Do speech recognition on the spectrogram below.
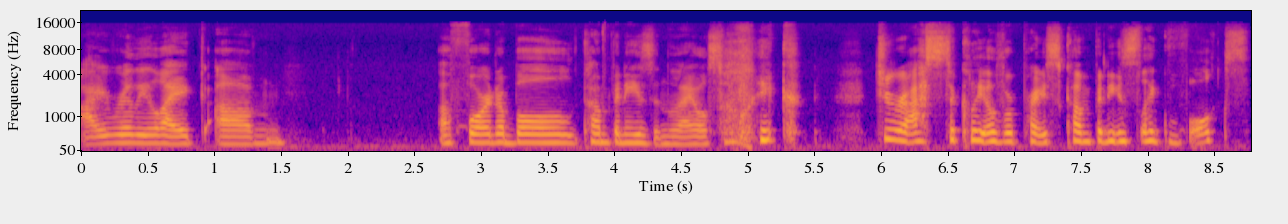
I really like um affordable companies and then I also like drastically overpriced companies like Volks.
